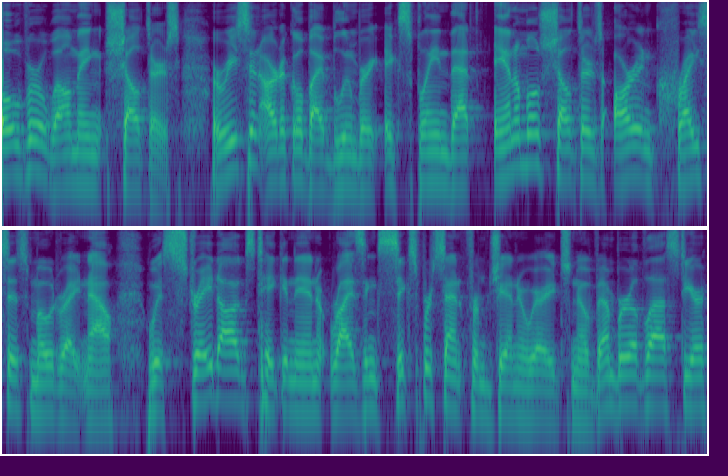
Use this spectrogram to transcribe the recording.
overwhelming shelters. A recent article by Bloomberg explained that animal shelters are in crisis mode right now, with stray dogs taken in rising 6% from January to November of last year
